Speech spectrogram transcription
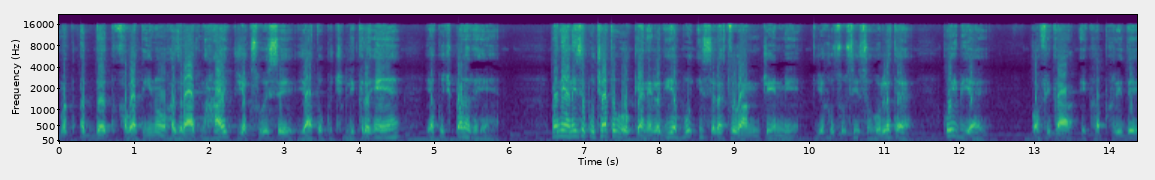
متعدد خواتین و حضرات نہایت یکسوئی سے یا تو کچھ لکھ رہے ہیں یا کچھ پڑھ رہے ہیں۔ میں نے انی سے پوچھا تو وہ کہنے لگی، ابو، اس ریستوران چین میں یہ خصوصی سہولت ہے، کوئی بھی آئے، کافی کا ایک کپ خریدے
